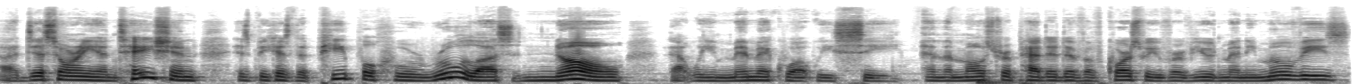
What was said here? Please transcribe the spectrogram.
uh, disorientation is because the people who rule us know that we mimic what we see and the most repetitive of course we've reviewed many movies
